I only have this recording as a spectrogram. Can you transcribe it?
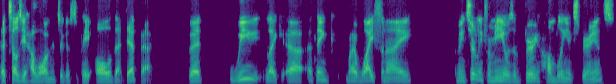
that tells you how long it took us to pay all of that debt back. But we like uh, I think my wife and I, I mean certainly for me it was a very humbling experience.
